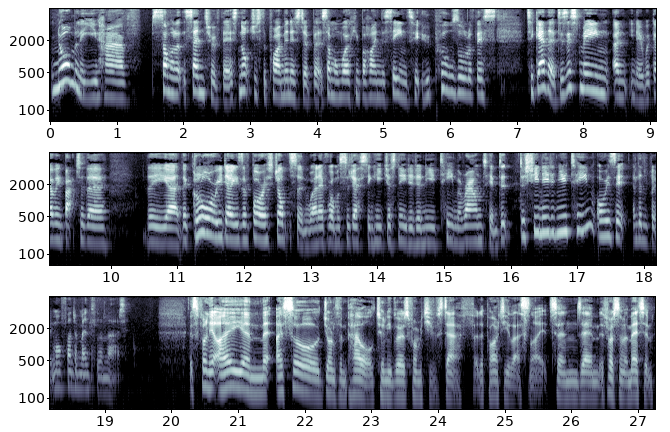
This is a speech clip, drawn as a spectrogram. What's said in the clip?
normally you have someone at the centre of this, not just the Prime Minister, but someone working behind the scenes who, who pulls all of this together. Does this mean, and you know, we're going back to the the uh, the glory days of Boris Johnson when everyone was suggesting he just needed a new team around him. Do, does she need a new team, or is it a little bit more fundamental than that? It's funny. I um, I saw Jonathan Powell, Tony Blair's former chief of staff, at a party last night, and um, the first time I met him,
